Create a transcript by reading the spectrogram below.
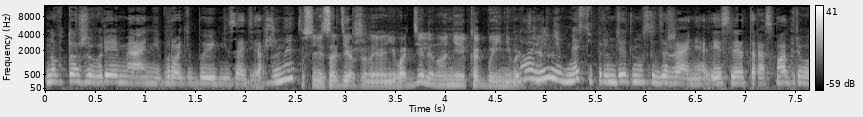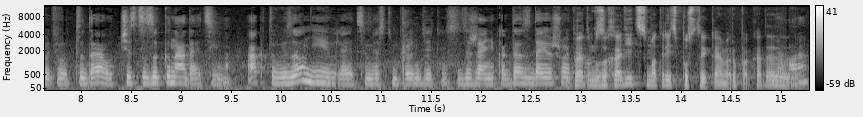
но в то же время они вроде бы и не задержаны. То есть они задержаны, они в отделе, но они как бы и не в отделе. Но они не вместе принудительного содержания, если это рассматривать вот, да, вот чисто законодательно. Актовый зал не является местом принудительного содержания. Когда задаешь вопрос... И поэтому заходите, смотрите пустые камеры пока, да? Да,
